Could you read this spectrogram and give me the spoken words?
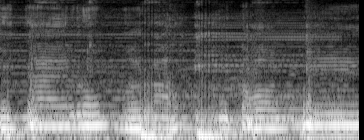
จะได้ร่มรักตอนนี้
